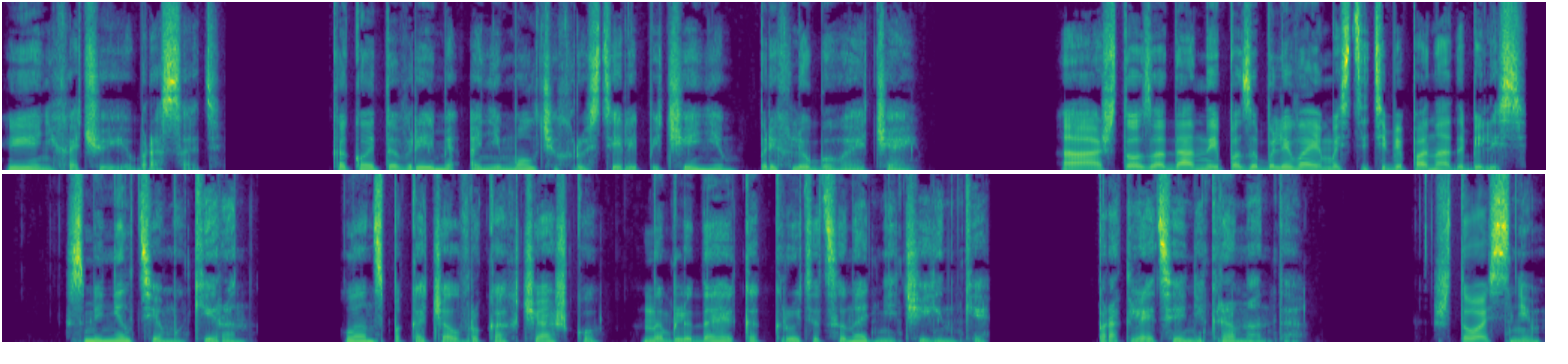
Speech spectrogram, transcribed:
и я не хочу ее бросать». Какое-то время они молча хрустели печеньем, прихлебывая чай. «А что за данные по заболеваемости тебе понадобились?» Сменил тему Киран. Ланс покачал в руках чашку, наблюдая, как крутится на дне чаинки. Проклятие некроманта. «Что с ним?»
